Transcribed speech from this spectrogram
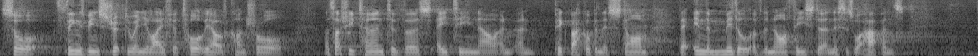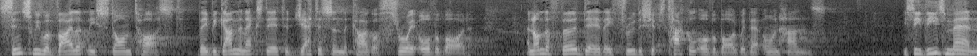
So, things being stripped away in your life, you're totally out of control. Let's actually turn to verse 18 now and, and pick back up in this storm. They're in the middle of the northeaster, and this is what happens. Since we were violently storm tossed, they began the next day to jettison the cargo, throw it overboard. And on the third day, they threw the ship's tackle overboard with their own hands. You see, these men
